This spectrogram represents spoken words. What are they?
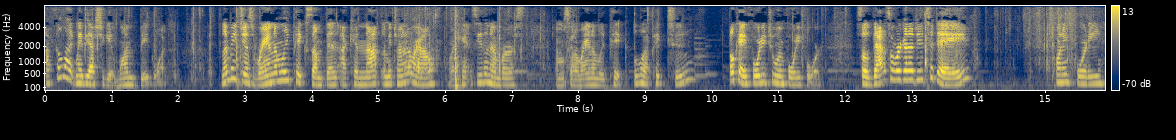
I feel like maybe I should get one big one. Let me just randomly pick something. I cannot, let me turn around where I can't see the numbers. I'm just gonna randomly pick, oh, I picked two. Okay, 42 and 44. So that's what we're gonna do today. 20, 40.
